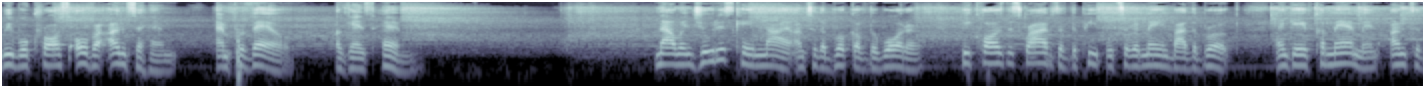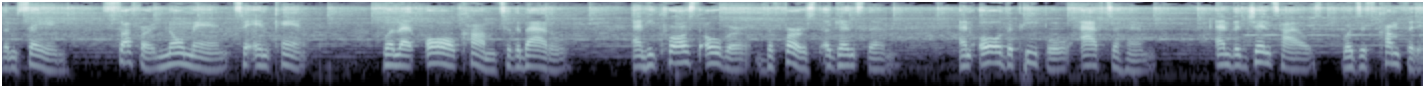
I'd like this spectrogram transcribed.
we will cross over unto him and prevail against him. Now, when Judas came nigh unto the brook of the water, he caused the scribes of the people to remain by the brook, and gave commandment unto them, saying, Suffer no man to encamp, but let all come to the battle. And he crossed over the first against them, and all the people after him. And the Gentiles were discomfited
